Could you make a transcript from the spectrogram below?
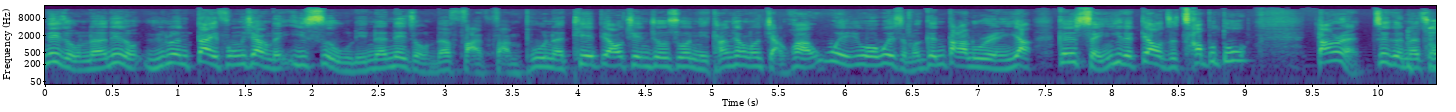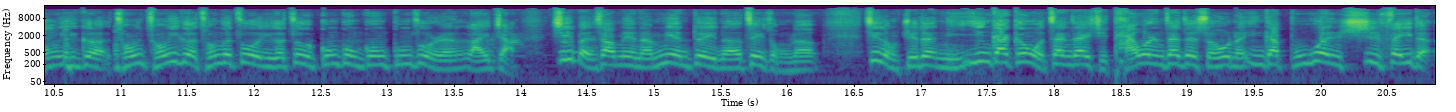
那种呢，那种舆论带风向的“一四五零”的那种的反反扑呢，贴标签就是说你唐湘龙讲话为为为什么跟大陆人一样，跟沈毅的调子差不多。当然，这个呢，从一个从从一个从一个做一个做个公共工工作人来讲，基本上面呢，面对呢这种呢这种觉得你应该跟我站在一起，台湾人在这时候呢应该不问是非的，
